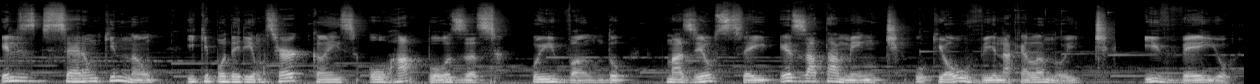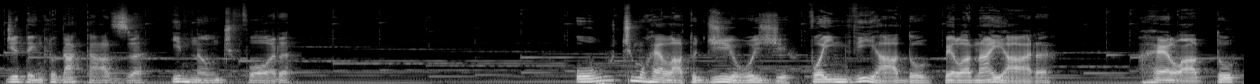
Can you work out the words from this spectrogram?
Eles disseram que não e que poderiam ser cães ou raposas uivando, mas eu sei exatamente o que ouvi naquela noite e veio de dentro da casa e não de fora. O último relato de hoje foi enviado pela Nayara. Relato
